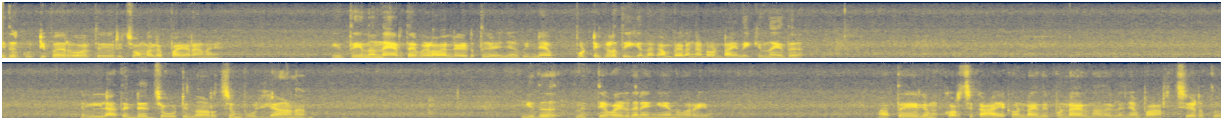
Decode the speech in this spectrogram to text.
ഇത് കുറ്റിപ്പയർ പോലത്തെ ഒരു ചുമലപ്പയറാണ്. ഇതിൽ നിന്ന് നേരത്തെ വിളവെല്ലാം എടുത്തു കഴിഞ്ഞാൽ പിന്നെ പൊട്ടിക്കിളുത്തിരിക്കുന്ന കമ്പയിലെങ്ങാണ്ട് ഉണ്ടായി നിൽക്കുന്ന ഇത്. എല്ലാത്തിന്റെയും ചോട്ടി നിറച്ചും പുല്ലാണ്. ഇത് നിത്യവഴുതനങ്ങ എന്ന് പറയും. അത്തേലും കുറച്ച് കായൊക്കെ ഉണ്ടായി നിപ്പുണ്ടായിരുന്നു. അതെല്ലാം ഞാൻ പറിച്ചെടുത്തു.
